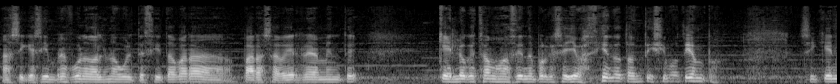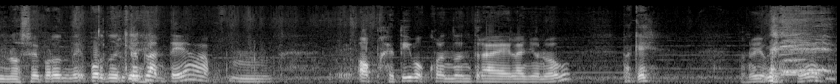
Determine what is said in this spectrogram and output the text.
Así que siempre es bueno darle una vueltecita para, para saber realmente qué es lo que estamos haciendo porque se lleva haciendo tantísimo tiempo. Así que no sé por dónde... Por dónde ¿Tú te planteas mm, objetivos cuando entra el año nuevo? ¿Para qué? Bueno, yo qué sé.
